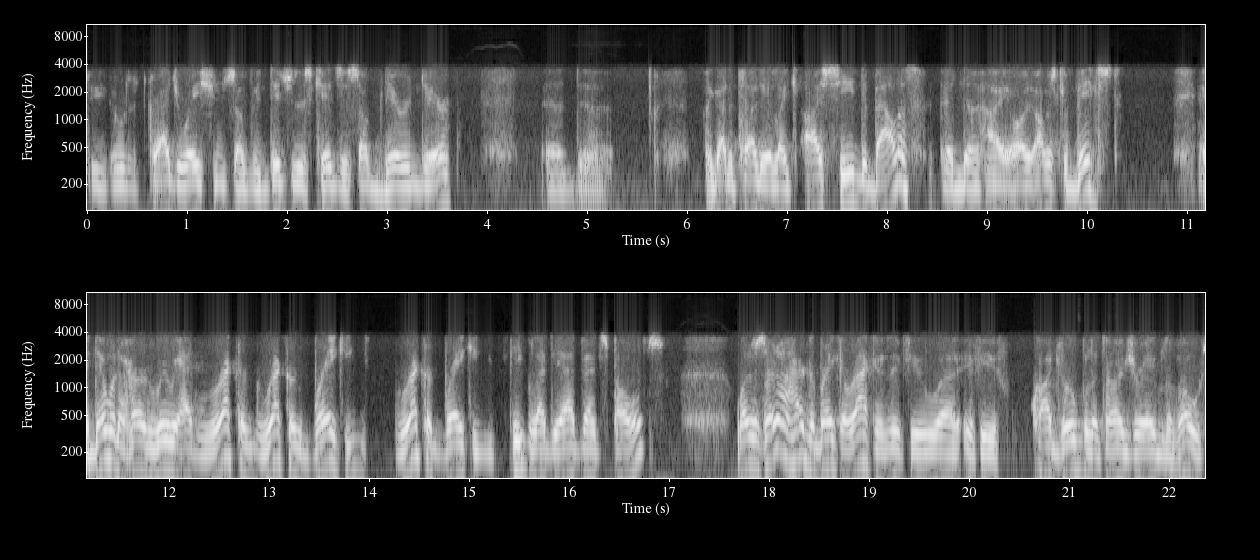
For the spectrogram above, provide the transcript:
you know, the graduations of Indigenous kids is something near and dear. And uh, I got to tell you, like I see the ballot, and uh, I I was convinced. And then when I heard we had record record breaking record breaking people at the advance polls, well, it's not hard to break a record if you uh, if you quadruple the times you're able to vote.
